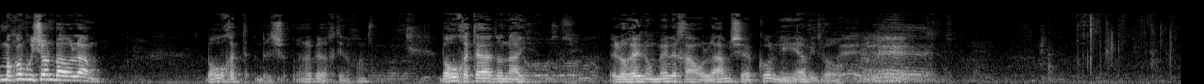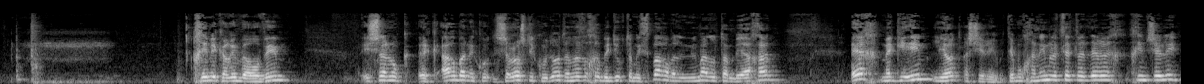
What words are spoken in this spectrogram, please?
מקום ראשון בעולם. ברוך אתה, אני לא בירכתי, נכון? ברוך אתה אדוני, אלוהינו מלך העולם, שהכל נהיה בדברו. אחים יקרים ואהובים, יש לנו ארבע, נקוד, שלוש נקודות, אני לא זוכר בדיוק את המספר, אבל נלמד אותם ביחד. איך מגיעים להיות עשירים. אתם מוכנים לצאת לדרך, אחים שלי?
